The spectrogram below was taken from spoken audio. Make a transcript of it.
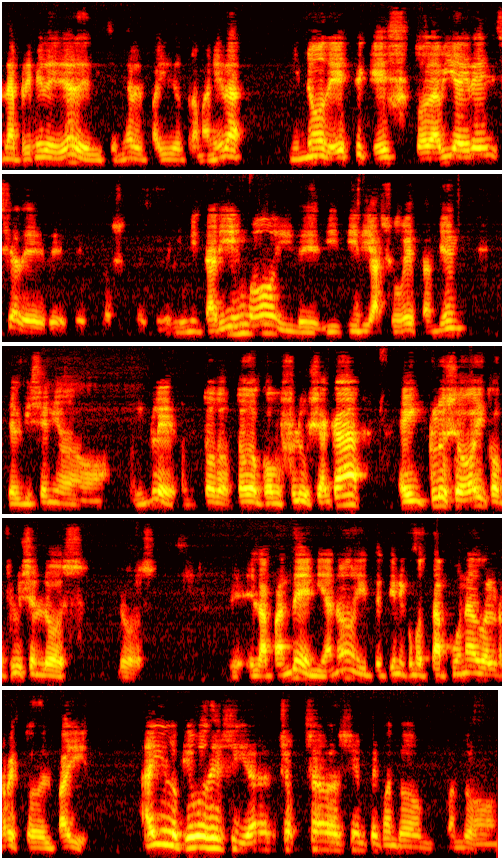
la primera idea de diseñar el país de otra manera y no de este que es todavía herencia de, del unitarismo y de, a su vez también del diseño inglés, todo, todo confluye acá e incluso hoy confluyen los, la pandemia, ¿no? Y te tiene como taponado al resto del país. Ahí lo que vos decías, yo, siempre cuando, cuando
